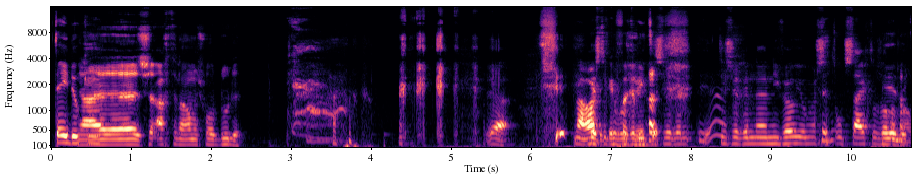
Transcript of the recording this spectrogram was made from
Theedoekie. Ja, eh, zijn achternaam is voor bloeden. Ja. Nou, hartstikke goed. genieten. Het is weer een, het is weer een eh, niveau, jongens. Het ontstijgt ons allemaal.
